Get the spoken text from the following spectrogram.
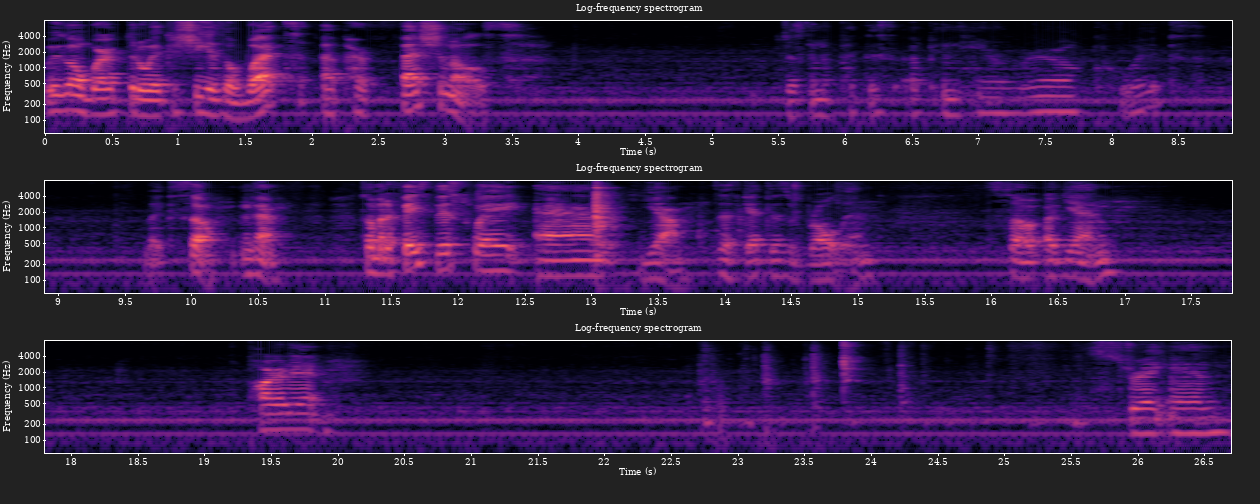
we're gonna work through it because she is a what? A professionals. Just gonna put this up in here real quick. Like so, okay. So I'm gonna face this way and yeah, let's get this rolling. So again, part it. Straighten.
